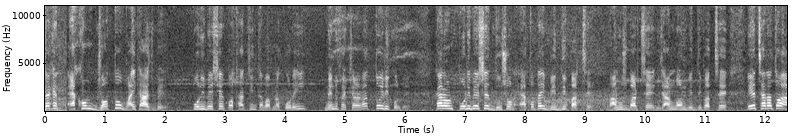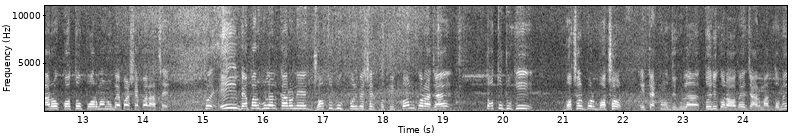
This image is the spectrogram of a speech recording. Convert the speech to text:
দেখেন, এখন যত বাইক আসবে, পরিবেশের কথা চিন্তা ভাবনা করেই ম্যানুফ্যাকচারাররা তৈরি করবে। কারণ পরিবেশের দূষণ এতটাই বৃদ্ধি পাচ্ছে, মানুষ বাড়ছে, যানবাহন বৃদ্ধি পাচ্ছে, এছাড়া তো আরও কত পরমাণু ব্যাপার স্যাপার আছে। তো এই ব্যাপারগুলোর কারণে যতটুক পরিবেশের ক্ষতি কম করা যায়, ততটুকুই বছর পর বছর এই টেকনোলজিগুলো তৈরি করা হবে, যার মাধ্যমে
